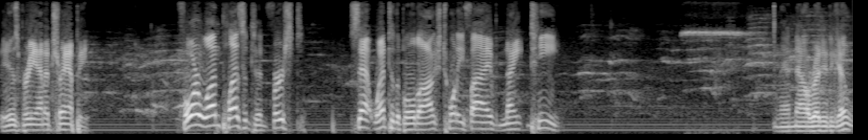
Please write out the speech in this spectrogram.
is Brianna Trampy. 4 1 Pleasanton. First set went to the Bulldogs 25 19. And now ready to go.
